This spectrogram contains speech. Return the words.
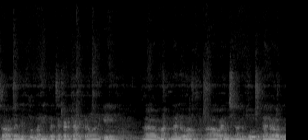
స్వాగతం చెప్తూ మరి ఇంత చక్కటి కార్యక్రమానికి నన్ను ఆహ్వానించినందుకు ధన్యవాదాలు.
